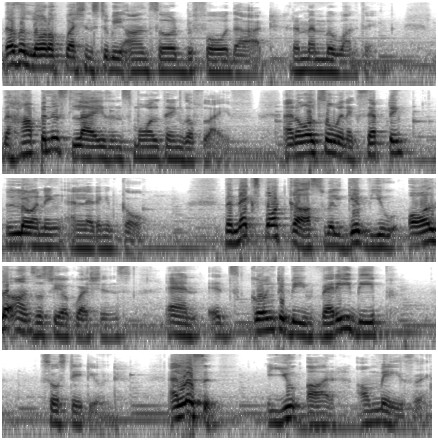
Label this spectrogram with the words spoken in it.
There's a lot of questions to be answered before that. Remember one thing the happiness lies in small things of life and also in accepting, learning, and letting it go. The next podcast will give you all the answers to your questions and it's going to be very deep. So stay tuned. And listen, you are amazing.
